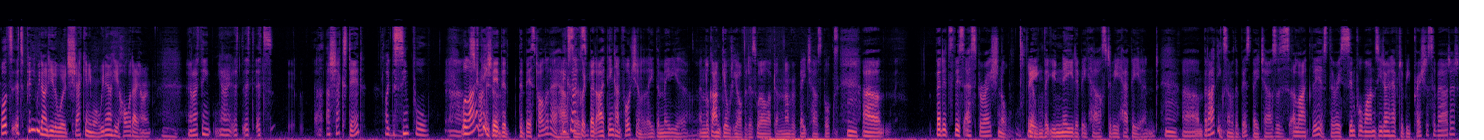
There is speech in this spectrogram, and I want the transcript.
Well, it's it's a pity we don't hear the word shack anymore. We now hear holiday home, mm. and I think you know it, it, it's a shack's dead. Like the simple. Uh, well, I structure. think they're the, the best holiday houses. Exactly. But I think, unfortunately, the media, and look, I'm guilty of it as well. I've done a number of beach house books. Mm. Um, but it's this aspirational thing that you need a big house to be happy. And Mm. um, but I think some of the best beach houses are like this. They're very simple ones. You don't have to be precious about it,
